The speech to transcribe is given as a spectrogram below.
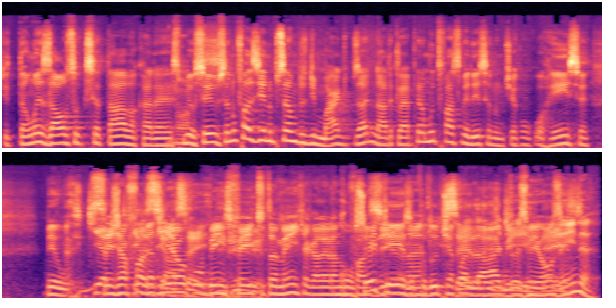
De tão exausto que você tava, cara. Meu, você, você não fazia, não precisava de marketing, não precisava de nada. Naquela época era muito fácil vender, você não tinha concorrência. Meu, Que Você é- já fazia é isso o bem feito também, que a galera não com fazia. certeza, né? o produto tinha Isso aí era qualidade. 2011 ainda?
